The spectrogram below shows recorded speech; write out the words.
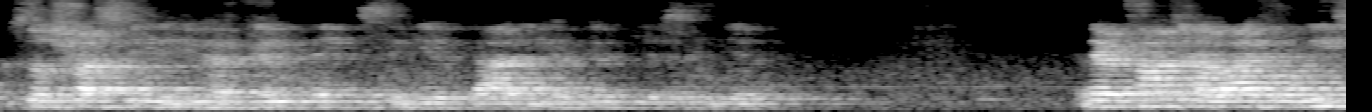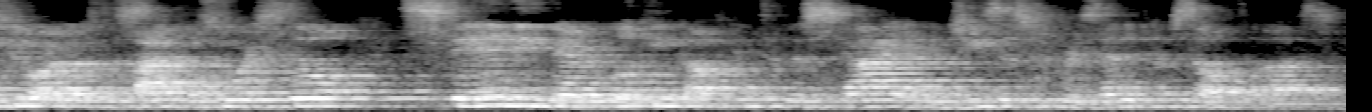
I'm still trusting that you have good things to give, God, you have good gifts to give. And there are times in our life where we too are those disciples who are still standing there looking up into the sky at the Jesus who presented himself to us.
